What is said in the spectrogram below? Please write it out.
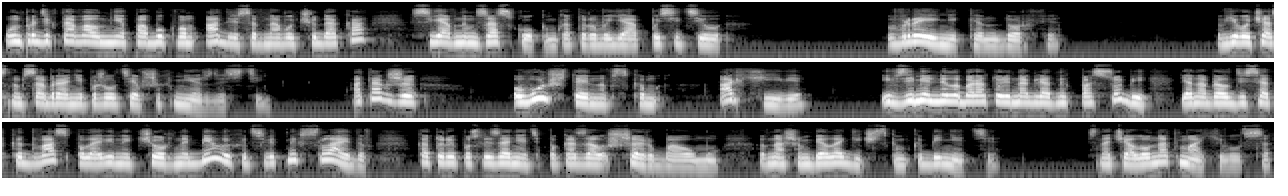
Он продиктовал мне по буквам адрес одного чудака с явным заскоком, которого я посетил в Рейникендорфе, в его частном собрании пожелтевших мерзостей, а также в Ульштейновском архиве, и в земельной лаборатории наглядных пособий я набрал десятка два с половиной черно-белых и цветных слайдов, которые после занятий показал Шербауму в нашем биологическом кабинете. Сначала он отмахивался.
